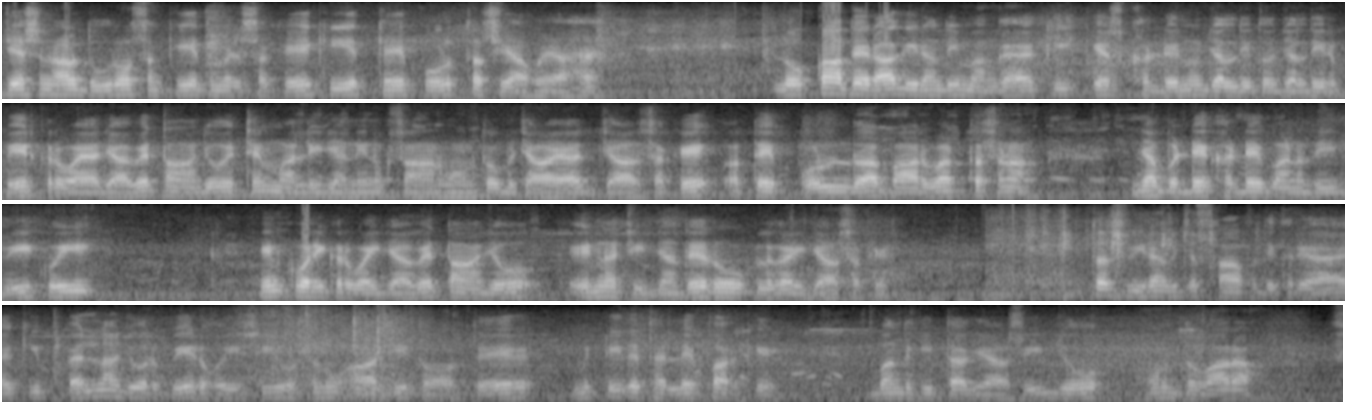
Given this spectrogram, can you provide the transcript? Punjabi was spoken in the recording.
ਜਿਸ ਨਾਲ ਦੂਰੋਂ ਸੰਕੇਤ ਮਿਲ ਸਕੇ ਕਿ ਇੱਥੇ ਪੁਲ ਧੱਸਿਆ ਹੋਇਆ ਹੈ। ਲੋਕਾਂ ਅਤੇ ਰਾਹਗੀਰਾਂ ਦੀ ਮੰਗ ਹੈ ਕਿ ਇਸ ਖੱਡੇ ਨੂੰ ਜਲਦੀ ਤੋਂ ਜਲਦੀ ਰਿਪੇਅਰ ਕਰਵਾਇਆ ਜਾਵੇ ਤਾਂ ਜੋ ਇੱਥੇ ਮਾਲੀ ਜਾਨੀ ਨੁਕਸਾਨ ਹੋਣ ਤੋਂ ਬਚਾਇਆ ਜਾ ਸਕੇ ਅਤੇ ਪੁਲ ਦਾ ਬਾਰ-ਬਾਰ ਧੱਸਣਾ ਜਾਂ ਵੱਡੇ ਖੱਡੇ ਬਣਨ ਦੀ ਵੀ ਕੋਈ ਇਨਕੁਆਇਰੀ ਕਰਵਾਈ ਜਾਵੇ ਤਾਂ ਜੋ ਇਹਨਾਂ ਚੀਜ਼ਾਂ ਤੇ ਰੋਕ ਲਗਾਈ ਜਾ ਸਕੇ। ਤਸਵੀਰਾਂ ਵਿੱਚ ਸਾਫ਼ ਦਿਖ ਰਿਹਾ ਹੈ ਕਿ ਪਹਿਲਾਂ ਜੋ ਰਿਪੇਅਰ ਹੋਈ ਸੀ ਉਸ ਨੂੰ ਆਰਜੀ ਤੌਰ ਤੇ ਮਿੱਟੀ ਦੇ ਥੱਲੇ ਭਰ ਕੇ ਬੰਦ ਕੀਤਾ ਗਿਆ ਸੀ, ਜੋ ਹੁਣ ਦੁਬਾਰਾ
